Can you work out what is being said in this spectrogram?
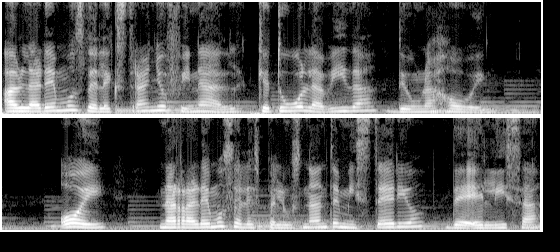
hablaremos del extraño final que tuvo la vida de una joven. Hoy narraremos el espeluznante misterio de Elisa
